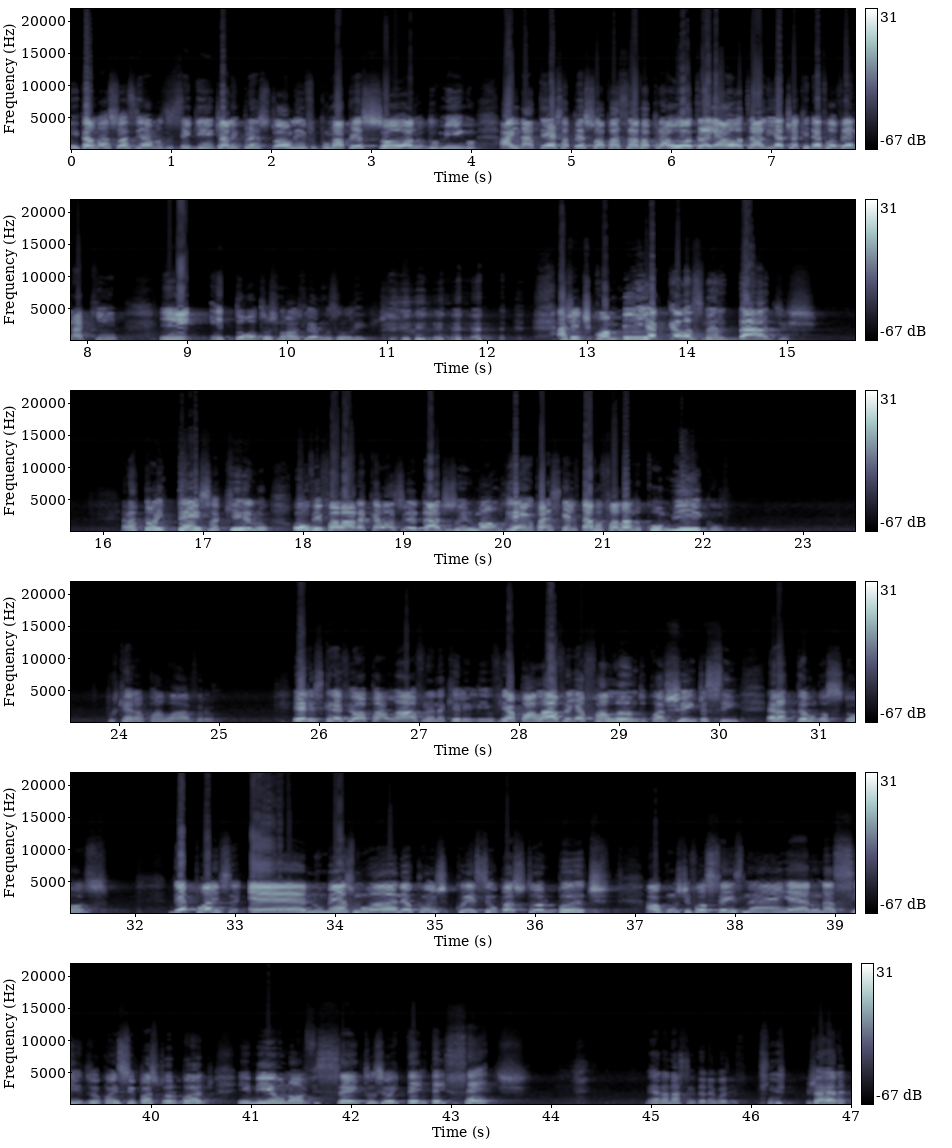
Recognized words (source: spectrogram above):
Então nós fazíamos o seguinte: ela emprestou o livro para uma pessoa no domingo, aí na terça a pessoa passava para outra, e a outra lia, tinha que devolver na quinta. E, e todos nós lemos o livro. a gente comia aquelas verdades. Era tão intenso aquilo. Ouvi falar aquelas verdades, o irmão rei, parece que ele estava falando comigo. Porque era a palavra. Ele escreveu a palavra naquele livro, e a palavra ia falando com a gente, assim, era tão gostoso. Depois, é, no mesmo ano, eu conheci o pastor Bud. Alguns de vocês nem eram nascidos. Eu conheci o pastor Bud em 1987. Nem era nascida, né, Vanessa? Já era?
